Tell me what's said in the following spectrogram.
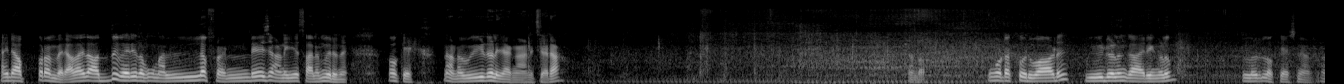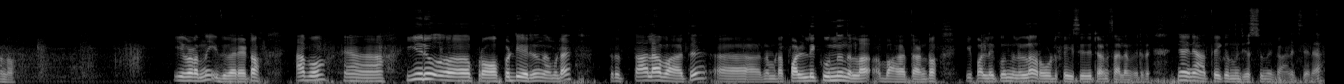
അതിന്റെ അപ്പുറം വരെ. അതായത് അതുവരെ നമുക്ക് നല്ല ഫ്രണ്ടേജ് ആണ് ഈ സ്ഥലം വരുന്നത്. ഓക്കെ ഇതാണ് വീടുകൾ ഞാൻ കാണിച്ചു തരാം. കണ്ടോ? ഇങ്ങോട്ടൊക്കെ ഒരുപാട് വീടുകളും കാര്യങ്ങളും ഉള്ളൊരു ലൊക്കേഷനാണ് കണ്ടോ? ഇവിടെ നിന്ന് ഇതുവരെ കേട്ടോ. അപ്പോൾ ഈ ഒരു പ്രോപ്പർട്ടി വരുന്നത് നമ്മുടെ തൃത്താല ഭാഗത്ത് നമ്മുടെ പള്ളിക്കുന്ന് എന്നുള്ള ഭാഗത്താണ് കേട്ടോ. ഈ പള്ളിക്കുന്നിലുള്ള റോഡ് ഫേസ് ചെയ്തിട്ടാണ് സ്ഥലം വരുന്നത്. ഞാൻ ഇതിനകത്തേക്കൊന്ന് ജസ്റ്റ് ഒന്ന് കാണിച്ചു തരാം.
